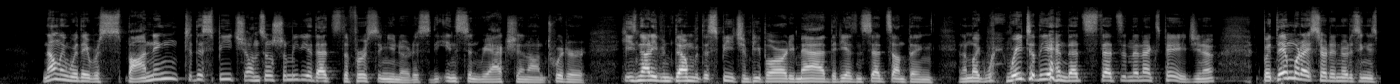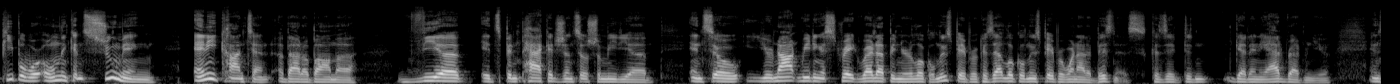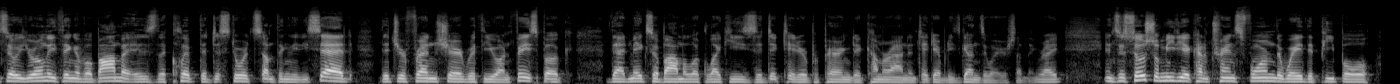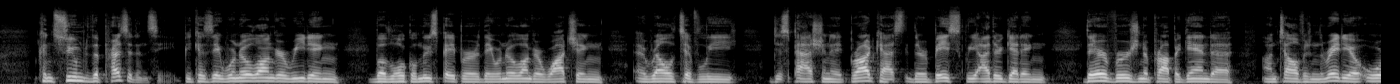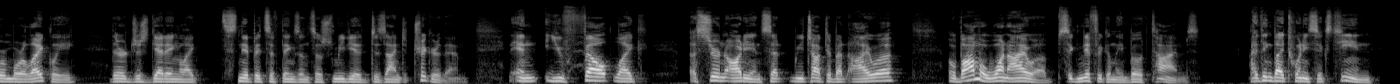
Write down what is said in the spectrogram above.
not only were they responding to the speech on social media, that's the first thing you notice the instant reaction on Twitter. He's not even done with the speech, and people are already mad that he hasn't said something. And I'm like, wait, wait till the end. That's that's in the next page, you know. But then what I started noticing is people were only consuming any content about Obama via it's been packaged on social media and so you're not reading a straight write up in your local newspaper because that local newspaper went out of business because it didn't get any ad revenue. And so your only thing of Obama is the clip that distorts something that he said that your friend shared with you on Facebook that makes Obama look like he's a dictator preparing to come around and take everybody's guns away or something, right? And so social media kind of transformed the way that people consumed the presidency because they were no longer reading the local newspaper. They were no longer watching a relatively dispassionate broadcast, they're basically either getting their version of propaganda on television and the radio, or more likely, they're just getting like snippets of things on social media designed to trigger them. And you felt like a certain audience that we talked about Iowa. Obama won Iowa significantly both times. I think by 2016,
